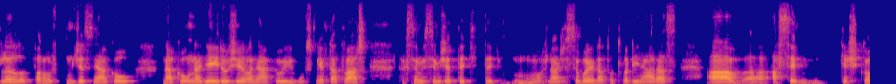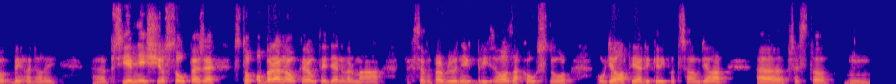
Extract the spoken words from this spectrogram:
vlil fanouškům Jets nějakou, nějakou naději dožil a nějaký úsměv na tvář, tak si myslím, že teď, teď možná, že se bude jednat o tvrdý náraz a, a asi těžko by hledali eh, příjemnějšího soupeře s tou obranou, kterou teď Denver má, tak se opravdu do nich Hall zakousnul, udělal ty jady, který potřeba udělat. Uh, přesto mm,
